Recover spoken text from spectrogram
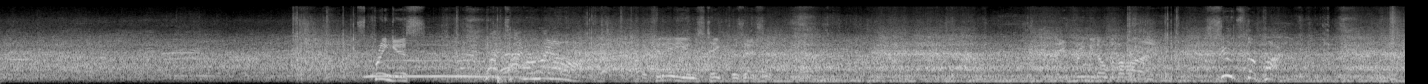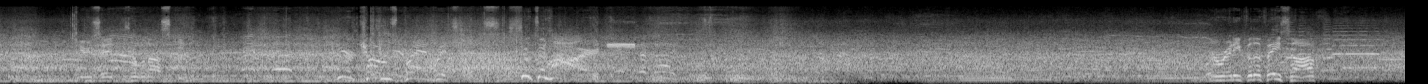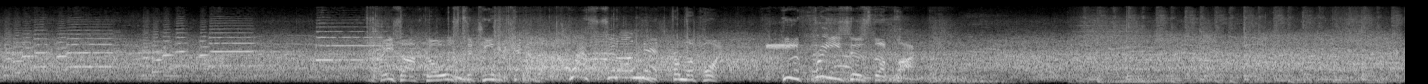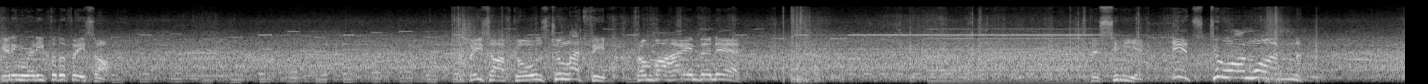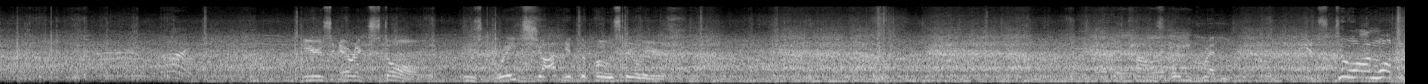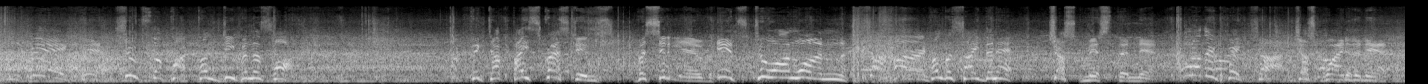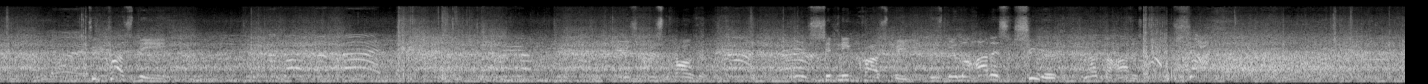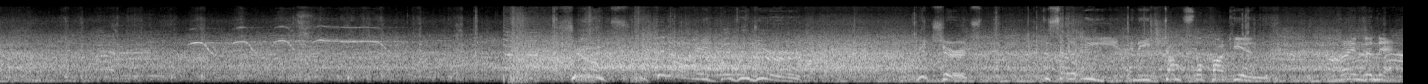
Springus. One timer right on. The Canadians take possession. They bring it over the line. Shoots the puck. Here's Ed Jovanovski. Here comes Brad Richards. Shoots it hard. We're ready for the face-off. Face-off goes to Team Canada. Blasts it on net from the point. He freezes the puck. Getting ready for the face-off. Face-off goes to Latvia from behind the net. Vasiliev. It's two on one. Here's Eric Staal, whose great shot hit the post earlier. Here comes Wade Redden. It's two on one. Big hit. Shoots the puck from deep in the slot. Picked up by Skrastins. Vasiliev. It's two on one. Shot hard from beside the net. Just missed the net. Another quick shot. Just wide of the net. To Crosby. Here's Here's Sidney Crosby, He's been the hottest shooter, not the hottest shot. Shoots! Denied by Brodeur. Richards to Salabi, and he dumps the puck in behind the net.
